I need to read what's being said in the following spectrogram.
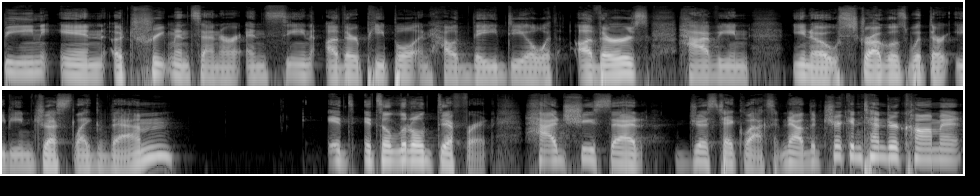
being in a treatment center and seeing other people and how they deal with others having, you know, struggles with their eating just like them. It's, it's a little different. Had she said, just take laxative. Now, the chicken tender comment,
